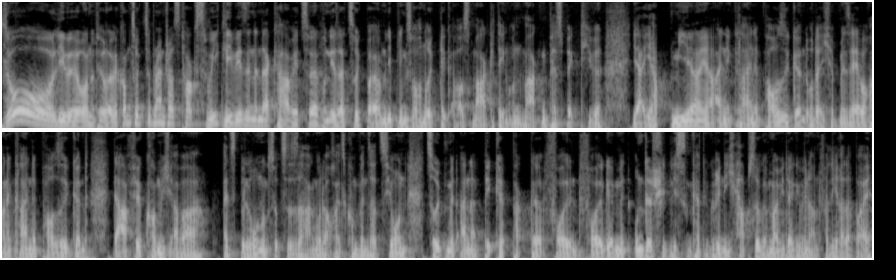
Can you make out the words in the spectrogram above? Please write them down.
So, liebe Hörerinnen und Hörer, willkommen zurück zu Brand Trust Talks Weekly. Wir sind in der KW12 und ihr seid zurück bei eurem Lieblingswochenrückblick aus Marketing und Markenperspektive. Ja, ihr habt mir ja eine kleine Pause gegönnt oder ich habe mir selber auch eine kleine Pause gegönnt. Dafür komme ich aber als Belohnung sozusagen oder auch als Kompensation zurück mit einer picke-packe vollen Folge mit unterschiedlichsten Kategorien. Ich habe sogar mal wieder Gewinner und Verlierer dabei.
